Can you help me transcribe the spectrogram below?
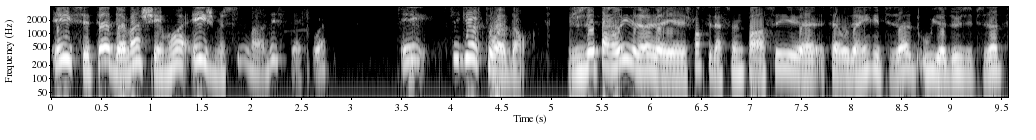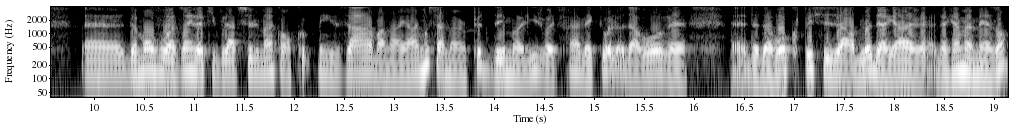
et c'était devant chez moi et je me suis demandé c'était quoi. Et figure-toi donc, je vous ai parlé, là, je pense que c'est la semaine passée, euh, c'était au dernier épisode, où il y a deux épisodes, euh, de mon voisin là, qui voulait absolument qu'on coupe mes arbres en arrière. Moi, ça m'a un peu démoli, je vais être franc avec toi, d'avoir, euh, de devoir couper ces arbres-là derrière, derrière ma maison.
